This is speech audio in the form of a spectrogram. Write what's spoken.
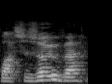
Class is over.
